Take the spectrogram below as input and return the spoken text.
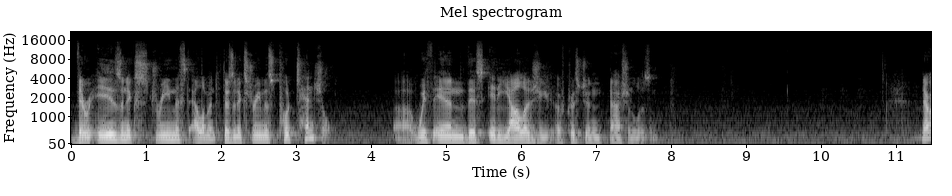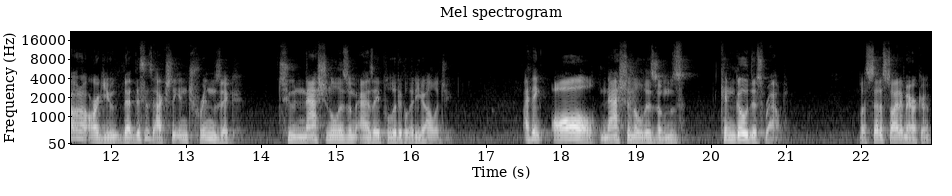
There is an extremist element, there's an extremist potential uh, within this ideology of Christian nationalism. Now, I want to argue that this is actually intrinsic to nationalism as a political ideology. I think all nationalisms can go this route. Let's set aside America,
